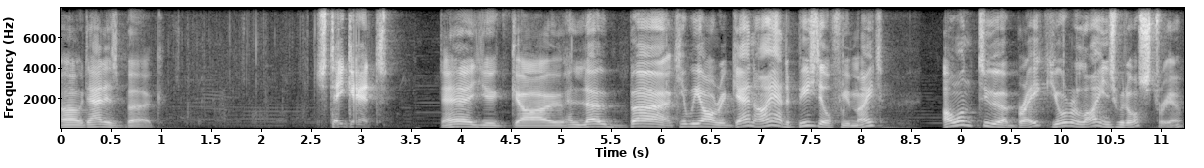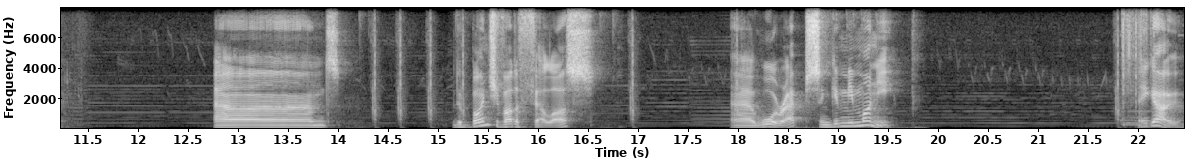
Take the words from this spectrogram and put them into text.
Oh, that is Berg. Just take it. There you go. Hello, Berg. Here we are again. I had a peace deal for you, mate. I want to uh, break your alliance with Austria. And a bunch of other fellas. Uh, war reps and give me money. There you go.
